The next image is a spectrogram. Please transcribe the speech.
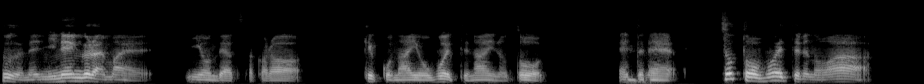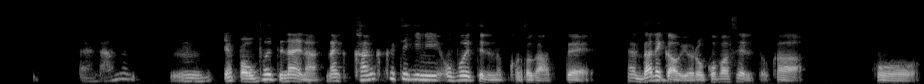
そうだね、2年ぐらい前に読んだやつだから、結構内容覚えてないのと、えっとね、ちょっと覚えてるのは、あなんだ、うん、やっぱ覚えてないな。なんか感覚的に覚えてるのことがあって、か誰かを喜ばせるとか、こ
